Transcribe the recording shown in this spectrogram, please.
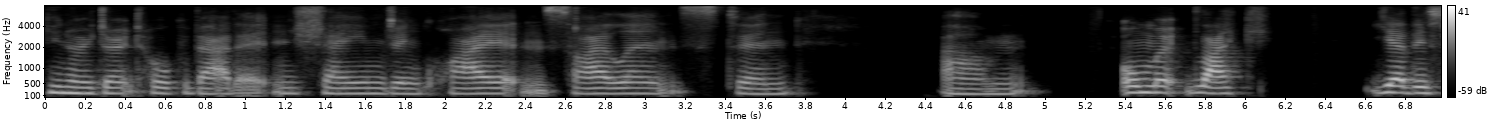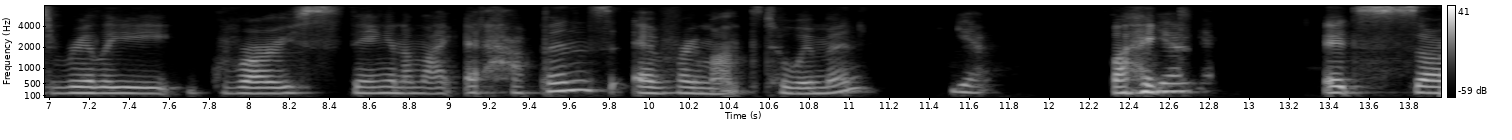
you know, don't talk about it and shamed and quiet and silenced and um, almost like yeah, this really gross thing. And I'm like, it happens every month to women. Yeah. Like yeah. It's so,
